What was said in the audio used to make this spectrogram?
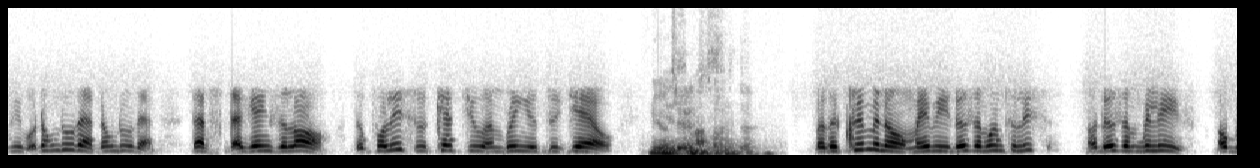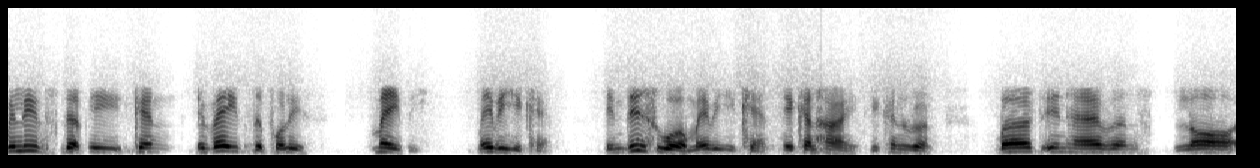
people, don't do that, don't do that. That's against the law. The police will catch you and bring you to jail. Yes, Yes, Master. Master. But the criminal maybe doesn't want to listen or doesn't believe or believes that he can evade the police. Maybe. Maybe he can. In this world, maybe he can. He can hide. He can run. But in heaven's law,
